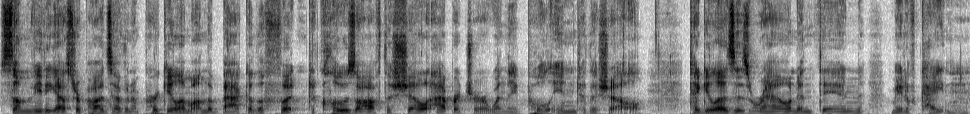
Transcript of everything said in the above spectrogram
Some vetigastropods have an operculum on the back of the foot to close off the shell aperture when they pull into the shell. Tegula's is round and thin, made of chitin.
